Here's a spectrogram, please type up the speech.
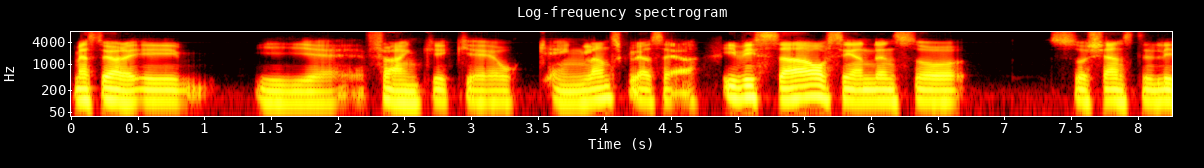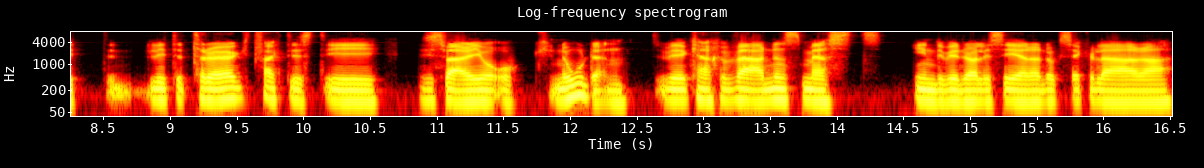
mest att göra i, i eh, Frankrike och England skulle jag säga. I vissa avseenden så så känns det lite, lite trögt faktiskt i, i Sverige och Norden. Vi är kanske världens mest individualiserade och sekulära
